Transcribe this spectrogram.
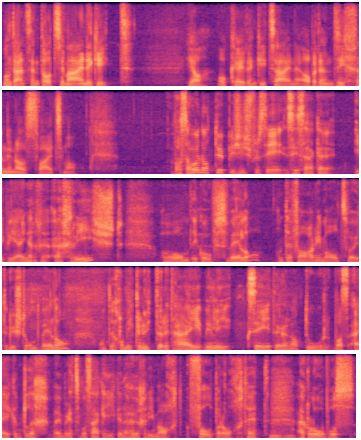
Und wenn es dann trotzdem einen gibt, ja, okay, dann gibt es einen, aber dann sicher nicht als zweites Mal. Was auch noch typisch ist für Sie, Sie sagen, ich bin eigentlich ein Christ und ich gehe aufs Velo und dann fahre ich mal zwei, drei Stunden Velo und dann komme ich gelüttert heim, weil ich sehe der Natur, was eigentlich, wenn wir jetzt mal sagen, irgendeine höhere Macht vollbracht hat, mhm. ein Globus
